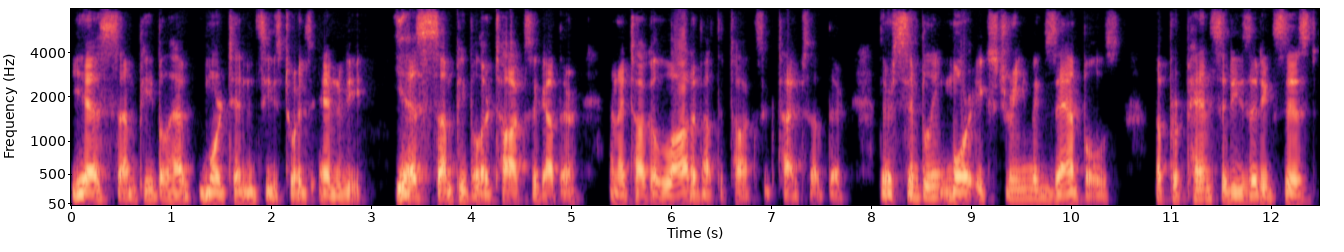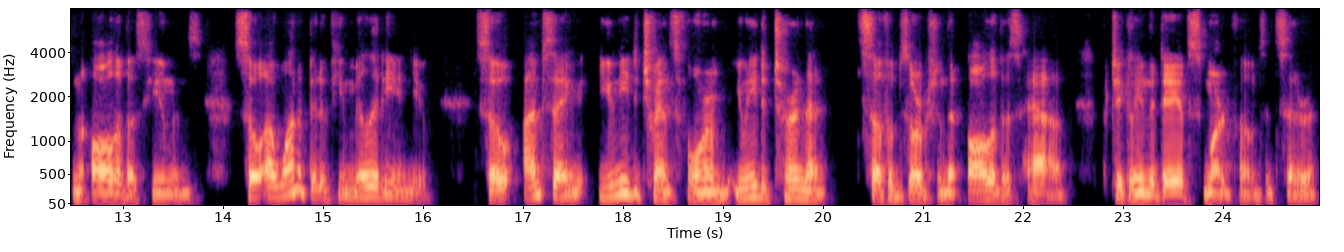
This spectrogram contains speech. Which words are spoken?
Yes, some people have more tendencies towards envy. Yes, some people are toxic out there. And I talk a lot about the toxic types out there. They're simply more extreme examples of propensities that exist in all of us humans. So I want a bit of humility in you. So I'm saying you need to transform, you need to turn that self absorption that all of us have, particularly in the day of smartphones, et cetera.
